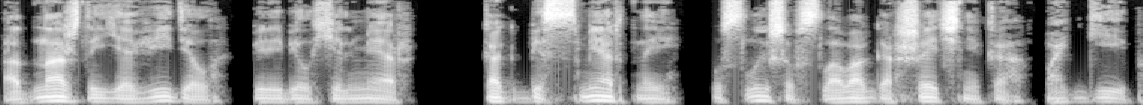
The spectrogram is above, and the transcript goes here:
однажды я видел, — перебил Хельмер, как бессмертный, услышав слова горшечника, погиб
